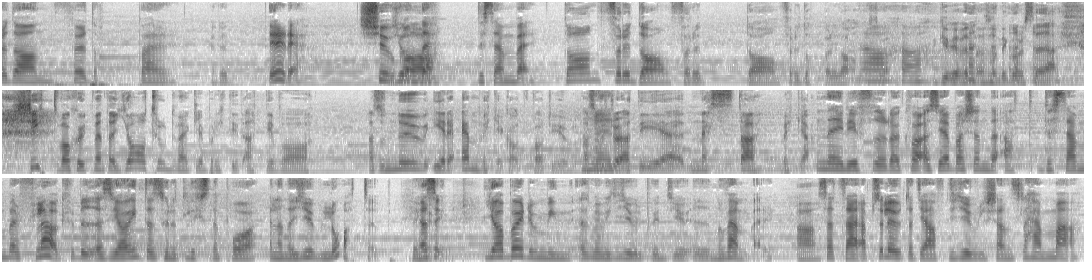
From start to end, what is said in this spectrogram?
före dagen före doppar. Är det Är det det? 20 Ja. december. dan före dan före dan före doppare dan måste det vara. Gud jag vet inte ens om det går att säga. Shit vad sjukt, vänta jag trodde verkligen på riktigt att det var Alltså nu är det en vecka kvar till jul. Alltså Nej. förstår du att det är nästa vecka? Nej det är fyra dagar kvar. Alltså jag bara kände att december flög förbi. Alltså jag har inte ens hunnit lyssna på en enda jullåt typ. Det Alltså, jag började med, min, alltså med mitt julpyntjul i november. Ja. Så att så här, absolut att jag haft julkänsla hemma.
